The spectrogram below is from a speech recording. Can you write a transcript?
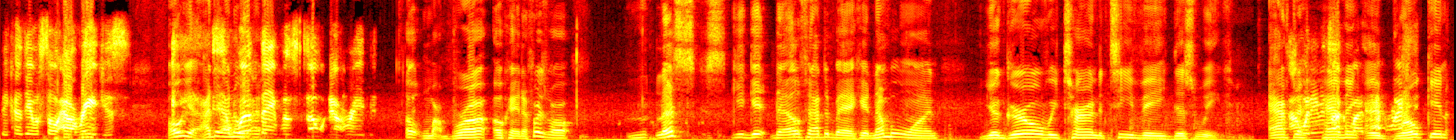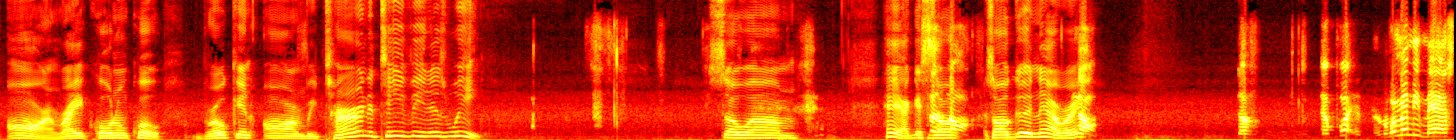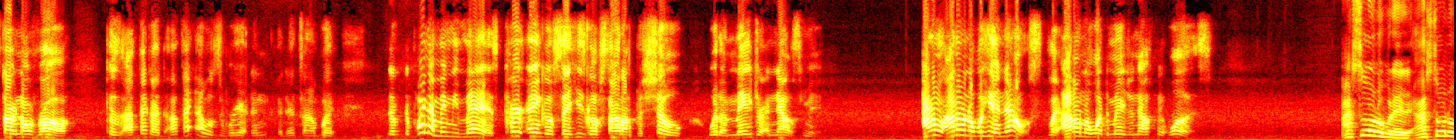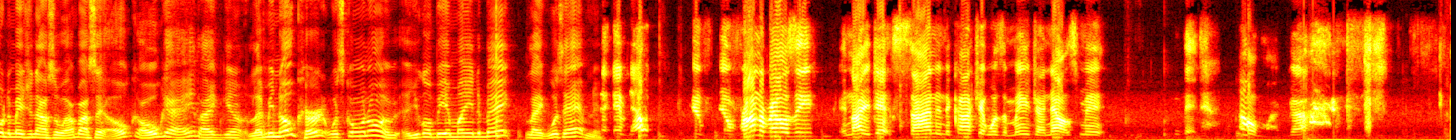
because they were so outrageous. Oh yeah, I think I know. One I, thing was so outrageous. Oh my bruh. Okay, now first of all, let's get the elephant out the bag here. Number one, your girl returned to TV this week after having a broken arm, right? Quote unquote, broken arm. Returned to TV this week. So, um, hey, I guess so, it's all no, it's all good now, right? No. The the point what made me mad starting off Raw because I think I, I think I was reacting at that time, but the, the point that made me mad is Kurt Angle said he's gonna start off the show with a major announcement. I don't I don't know what he announced. Like I don't know what the major announcement was. I still don't know what that. I still know what the major announcement was. I'm about to say, okay, okay, like you know, let me know, Kurt, what's going on? Are you gonna be in Money in the Bank? Like, what's happening? If that, if, if Ronda Rousey and Nia Jax signing the contract was a major announcement, that, oh my god.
